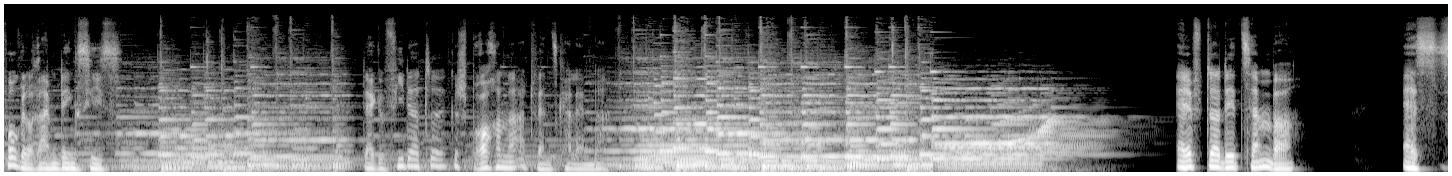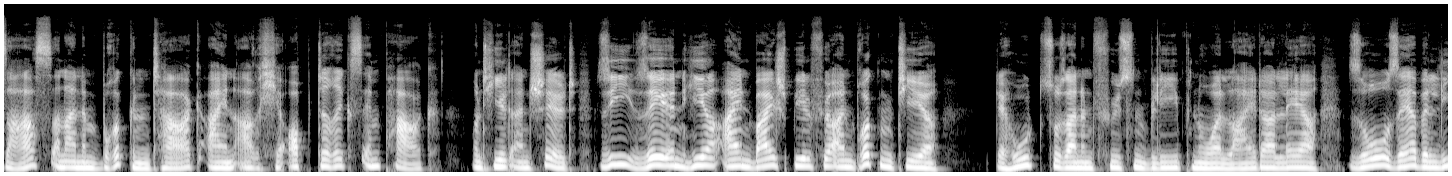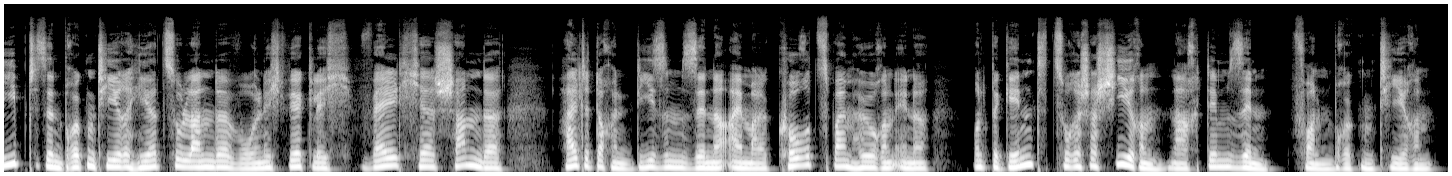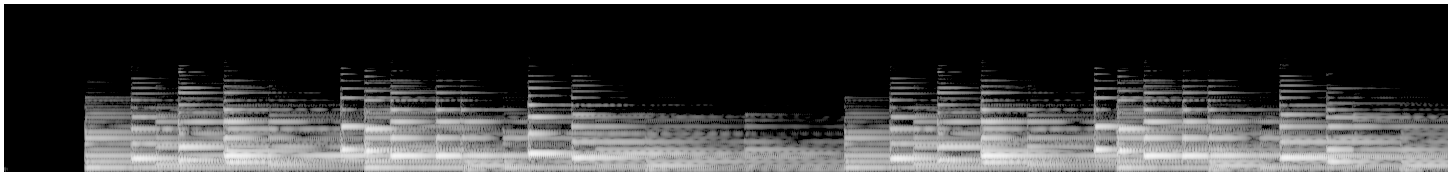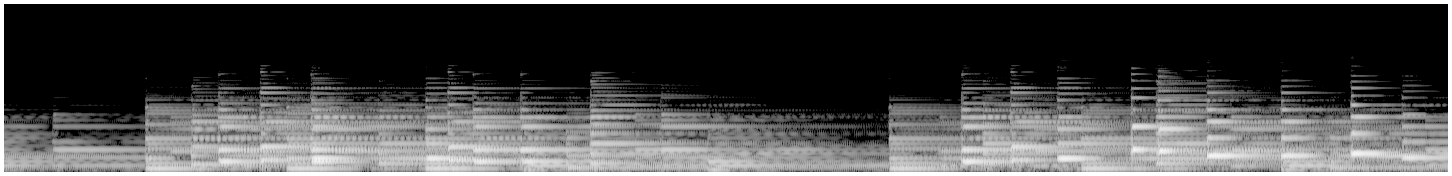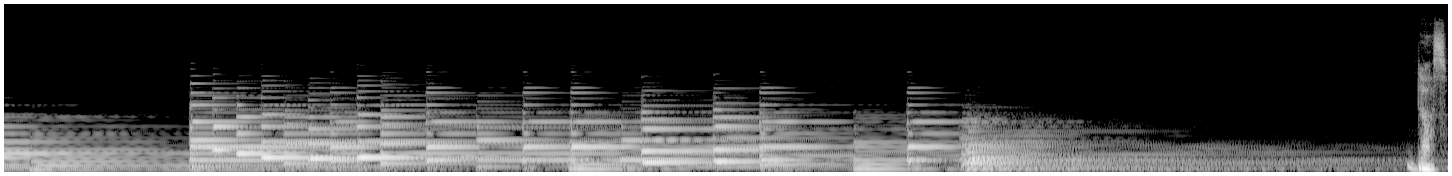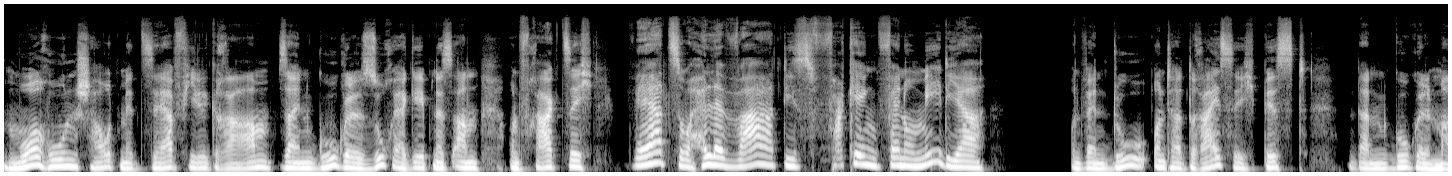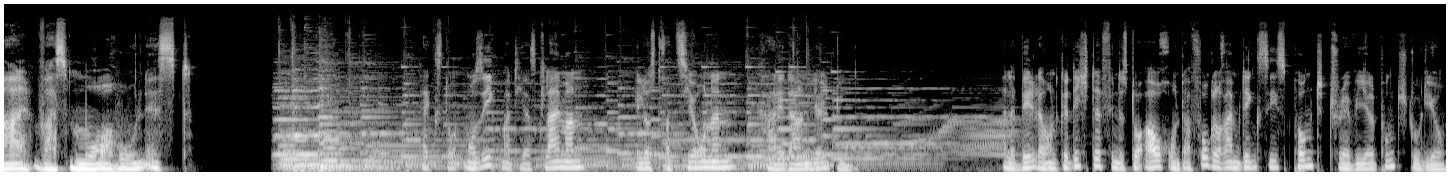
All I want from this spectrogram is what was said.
Vogelreim-Dingsies. Der gefiederte, gesprochene Adventskalender. Elfter Dezember. Es saß an einem Brückentag ein Archäopteryx im Park und hielt ein Schild. Sie sehen hier ein Beispiel für ein Brückentier. Der Hut zu seinen Füßen blieb nur leider leer. So sehr beliebt sind Brückentiere hierzulande wohl nicht wirklich. Welche Schande! Haltet doch in diesem Sinne einmal kurz beim Hören inne und beginnt zu recherchieren nach dem Sinn von Brückentieren. Das Moorhuhn schaut mit sehr viel Gram sein Google-Suchergebnis an und fragt sich, wer zur Hölle war dies fucking Phänomedia? Und wenn du unter 30 bist, dann google mal, was Moorhuhn ist. Text und Musik Matthias Kleimann, Illustrationen Kai Daniel Du. Alle Bilder und Gedichte findest du auch unter vogelreimdingsies.trivial.studio.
